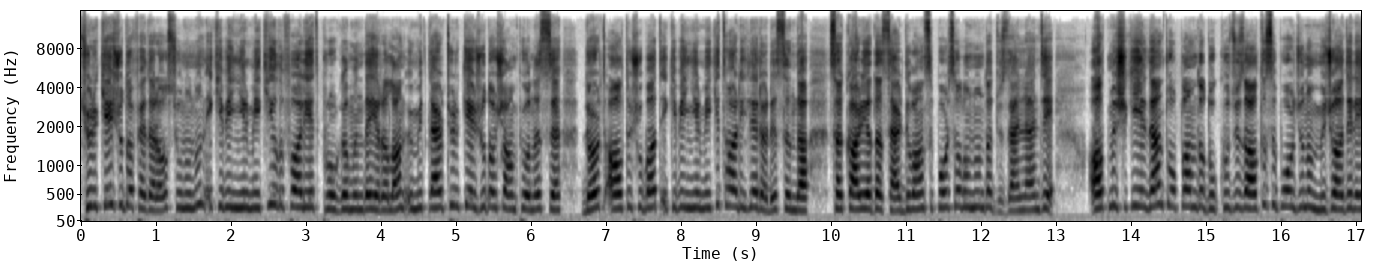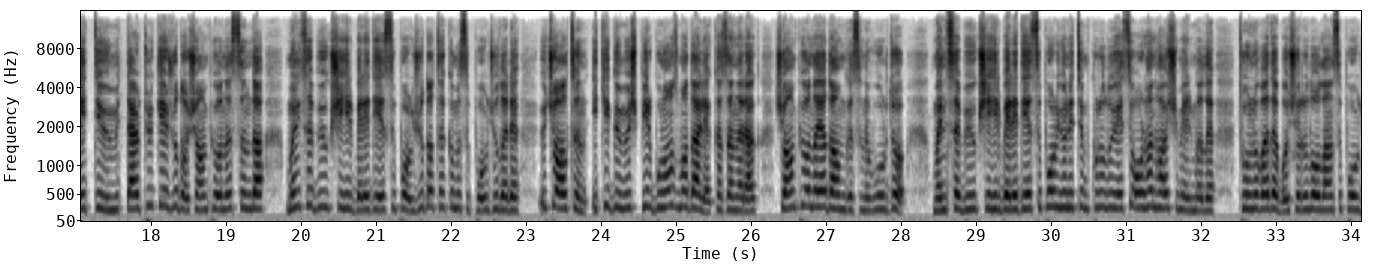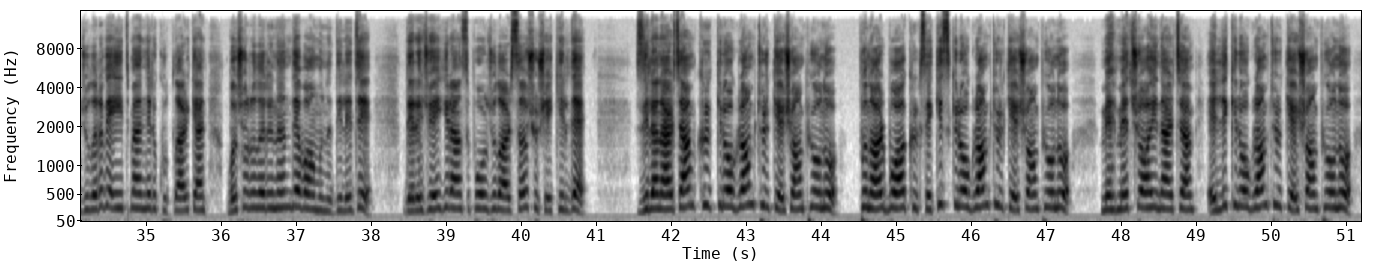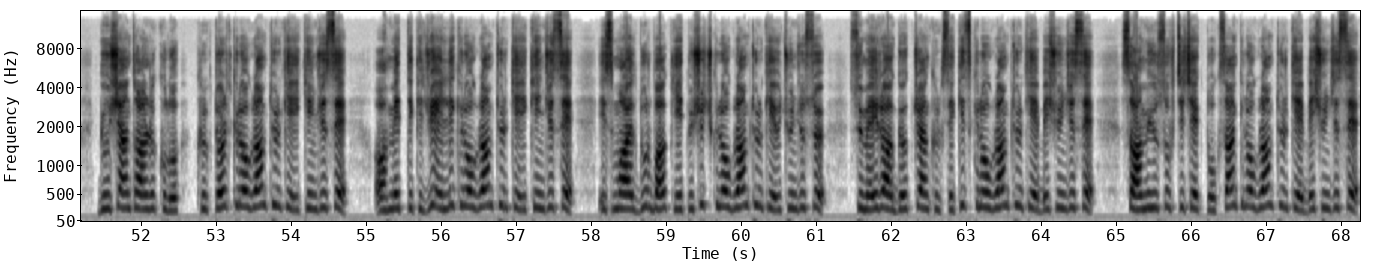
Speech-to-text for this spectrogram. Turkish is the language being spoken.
Türkiye Judo Federasyonu'nun 2022 yılı faaliyet programında yer alan Ümitler Türkiye Judo Şampiyonası 4-6 Şubat 2022 tarihleri arasında Sakarya'da Serdivan Spor Salonu'nda düzenlendi. 62 ilden toplamda 906 sporcunun mücadele ettiği Ümitler Türkiye Judo Şampiyonası'nda Manisa Büyükşehir Belediyespor Judo takımı sporcuları 3 altın, 2 gümüş, 1 bronz madalya kazanarak şampiyonaya damgasını vurdu. Manisa Büyükşehir Belediyespor Yönetim Kurulu üyesi Orhan Haşim Elmalı, turnuvada başarılı olan sporcuları ve eğitmenleri kutlarken başarılarının devamını diledi. Dereceye giren sporcularsa şu şekilde. Zilan Ertem 40 kilogram Türkiye şampiyonu. Pınar Boğa 48 kilogram Türkiye şampiyonu. Mehmet Şahin Ertem 50 kilogram Türkiye şampiyonu. Gülşen Tanrıkulu 44 kilogram Türkiye ikincisi. Ahmet Dikici 50 kilogram Türkiye ikincisi. İsmail Durbak 73 kilogram Türkiye üçüncüsü. Sümeyra Gökçen 48 kilogram Türkiye beşincisi. Sami Yusuf Çiçek 90 kilogram Türkiye beşincisi.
